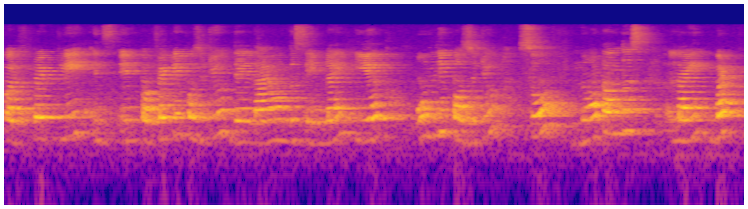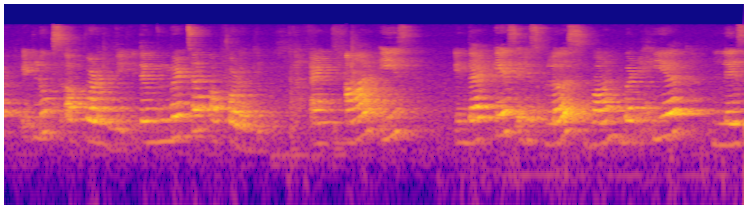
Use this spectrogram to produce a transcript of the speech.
perfectly is in perfectly positive they lie on the same line here only positive so not on this line but it looks upward only the movements are upward only and r is in that case it is plus 1 but here less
